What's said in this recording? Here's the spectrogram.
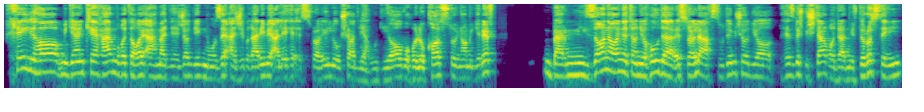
خیلی ها میگن که هر موقع که آقای احمدی نژاد یک موضع عجیب غریبی علیه اسرائیل و شاید یهودیا و هولوکاست و اینا می‌گرفت بر میزان آقای نتانیاهو در اسرائیل افزوده می‌شد یا حزبش بیشتر قدرت میفت درسته ای؟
